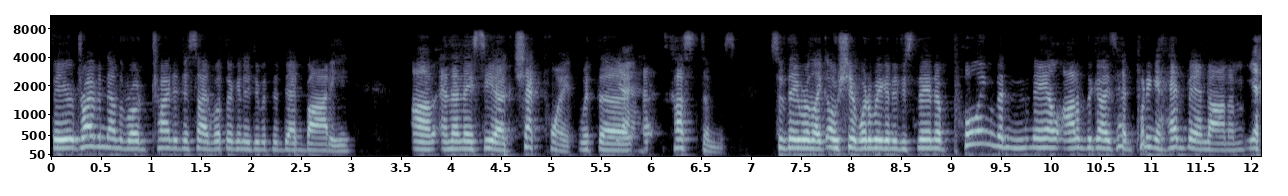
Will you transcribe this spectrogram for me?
They are driving down the road trying to decide what they're going to do with the dead body. Um, and then they see a checkpoint with the Yeah. customs. So they were like, "Oh shit, what are we going to do?" So they end up pulling the nail out of the guy's head, putting a headband on him. Yeah.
